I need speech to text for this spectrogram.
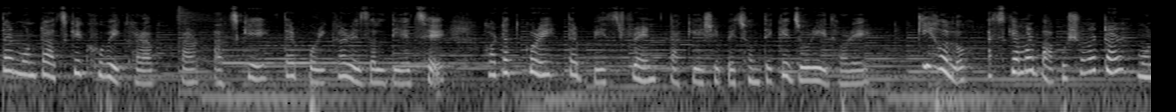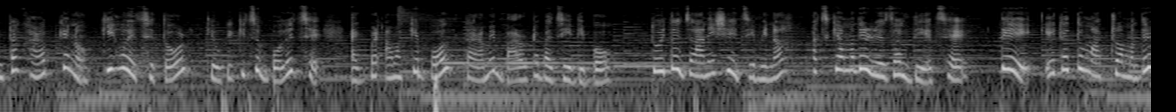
তার মনটা আজকে খুবই খারাপ, কারণ আজকে তার পরীক্ষার রেজাল্ট দিয়েছে। হঠাৎ করেই তার বেস্ট ফ্রেন্ড তাকে এসে পেছন থেকে জড়িয়ে ধরে। কি হলো? আজকে আমার বাবু সোনাটার মনটা খারাপ কেন? কি হয়েছে তোর? কেউ কি কিছু বলেছে? একবার আমাকে বল তার আমি বারোটা বাজিয়ে দিব। তুই তো জানিসই, জিমিনা, আজকে আমাদের রেজাল্ট দিয়েছে। তে এটা তো মাত্র আমাদের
